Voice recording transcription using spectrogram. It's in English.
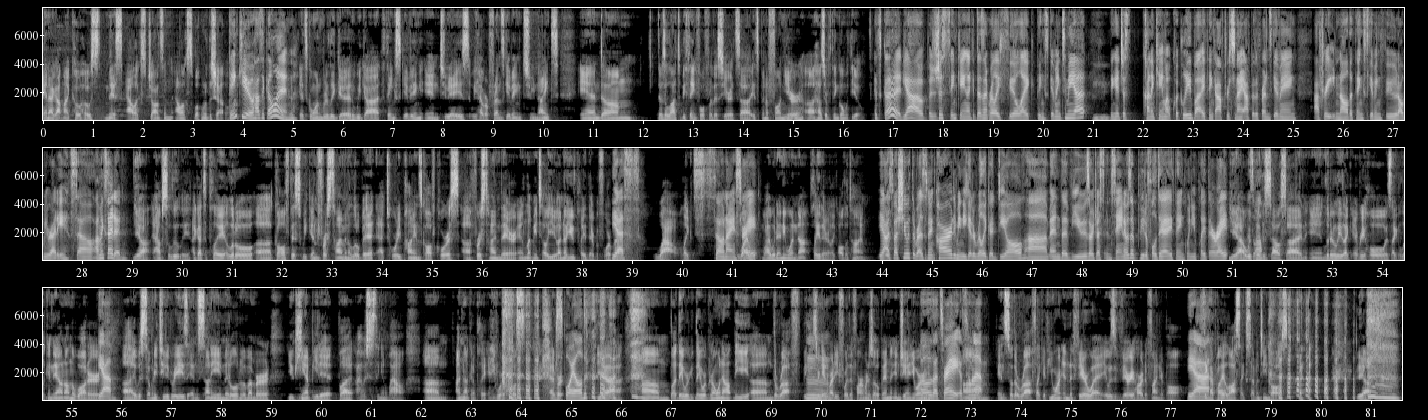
And I got my co host, Miss Alex Johnson. Alex, welcome to the show. Thank you. How's it going? It's going really good. We got Thanksgiving in two days, we have our Friendsgiving tonight. And um, there's a lot to be thankful for this year. It's uh, it's been a fun year. Uh, how's everything going with you? It's good. Yeah, I was just thinking like it doesn't really feel like Thanksgiving to me yet. Mm-hmm. I think it just kind of came up quickly, but I think after tonight, after the Friendsgiving, after eating all the Thanksgiving food, I'll be ready. So I'm excited. Yeah, absolutely. I got to play a little uh, golf this weekend, first time in a little bit at Torrey Pines Golf Course. Uh, first time there. And let me tell you, I know you've played there before. yes. Wow. Like, so nice, why, right? Why would anyone not play there like all the time? Yeah, especially with the resident card. I mean, you get a really good deal, um, and the views are just insane. It was a beautiful day, I think, when you played there, right? Yeah, we As played well? the south side, and literally, like every hole is like looking down on the water. Yeah, uh, it was seventy two degrees and sunny, middle of November. You can't beat it. But I was just thinking, wow, um, I'm not going to play anywhere else ever. Spoiled. yeah. Um, but they were they were growing out the um, the rough because mm. they're getting mm. ready for the Farmers Open in January. Oh, that's right. It's coming up. Um, and so the rough, like if you weren't in the fairway, it was very hard to find your ball. Yeah. I think I probably lost like 17 balls. yeah.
